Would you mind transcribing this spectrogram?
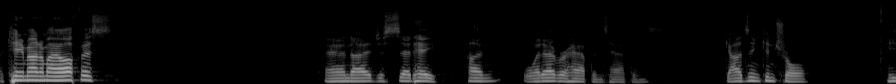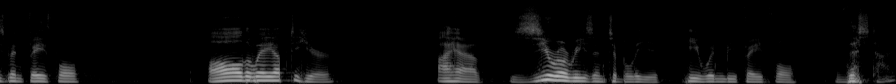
I came out of my office and I just said, Hey, hun, whatever happens, happens. God's in control. He's been faithful all the way up to here. I have zero reason to believe he wouldn't be faithful this time.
